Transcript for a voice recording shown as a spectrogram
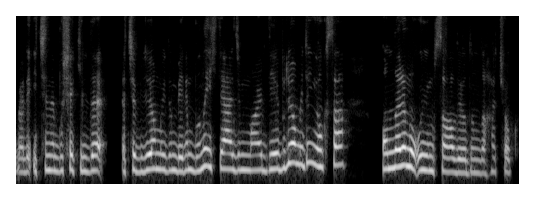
Böyle içini bu şekilde açabiliyor muydun? Benim buna ihtiyacım var diyebiliyor muydun? Yoksa onlara mı uyum sağlıyordun daha çok?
